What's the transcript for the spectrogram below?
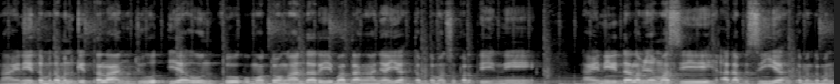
Nah ini teman-teman kita lanjut ya untuk pemotongan dari batangannya ya teman-teman seperti ini. Nah ini di dalamnya masih ada besi ya teman-teman.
